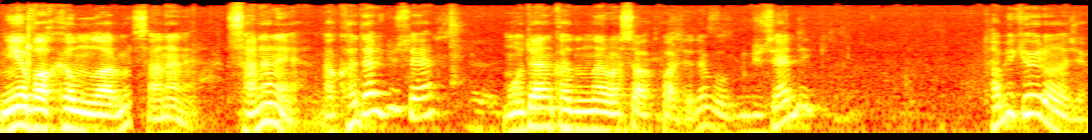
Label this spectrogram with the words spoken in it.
niye bakımlılarmış, sana ne? Sana ne? Ne kadar güzel. Modern kadınlar varsa AK Parti'de bu güzellik. Tabii ki öyle olacak.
